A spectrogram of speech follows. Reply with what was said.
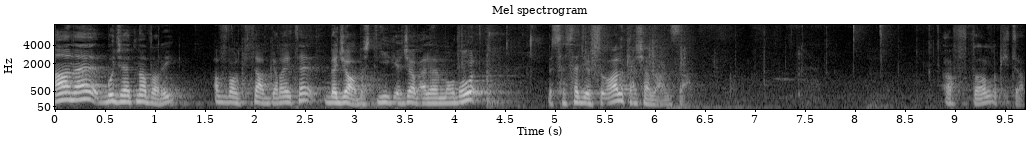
أنا بوجهة نظري أفضل كتاب قريته بجاوب بس دقيقة أجاوب على الموضوع بس أسجل سؤالك عشان لا أنساه. أفضل كتاب.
